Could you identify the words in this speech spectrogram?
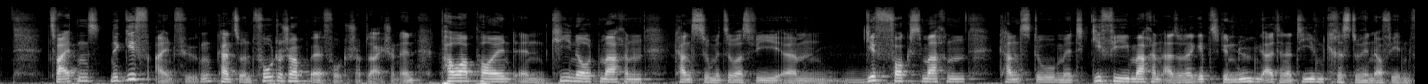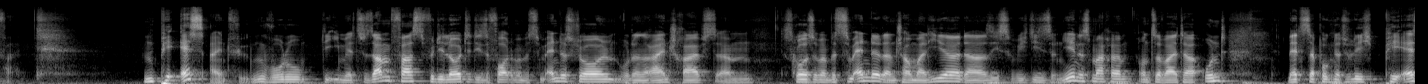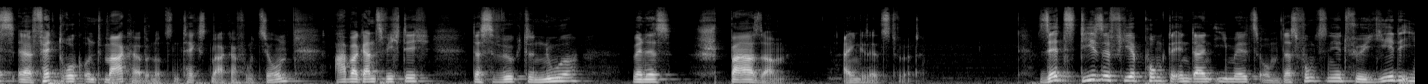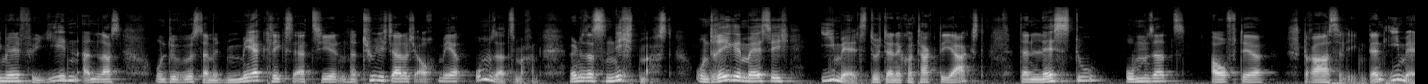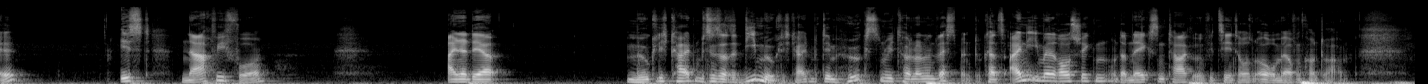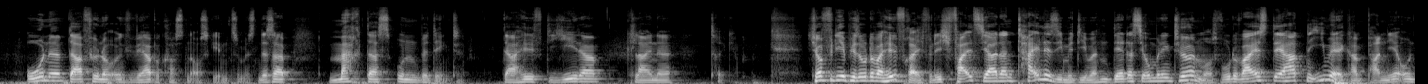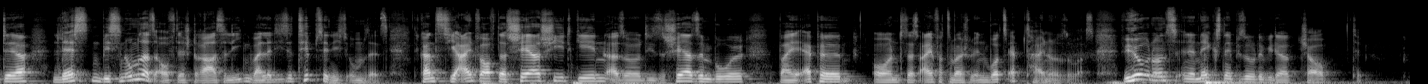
Zweitens, eine GIF einfügen. Kannst du in Photoshop, äh, Photoshop sage ich schon, in PowerPoint, in Keynote machen. Kannst du mit sowas wie ähm, GIF-Fox machen. Kannst du mit Giphy machen. Also da gibt es genügend Alternativen, kriegst du hin auf jeden Fall. Ein PS einfügen, wo du die E-Mail zusammenfasst für die Leute, die sofort immer bis zum Ende scrollen, wo du dann reinschreibst, ähm, scrollst immer bis zum Ende, dann schau mal hier, da siehst du, wie ich dieses und jenes mache und so weiter. Und Letzter Punkt natürlich PS, äh, Fettdruck und Marker benutzen, Textmarkerfunktion. Aber ganz wichtig, das wirkte nur, wenn es sparsam eingesetzt wird. Setz diese vier Punkte in deinen E-Mails um. Das funktioniert für jede E-Mail, für jeden Anlass und du wirst damit mehr Klicks erzielen und natürlich dadurch auch mehr Umsatz machen. Wenn du das nicht machst und regelmäßig E-Mails durch deine Kontakte jagst, dann lässt du Umsatz auf der Straße liegen. Denn E-Mail ist nach wie vor einer der Möglichkeiten, beziehungsweise die Möglichkeit mit dem höchsten Return on Investment. Du kannst eine E-Mail rausschicken und am nächsten Tag irgendwie 10.000 Euro mehr auf dem Konto haben. Ohne dafür noch irgendwie Werbekosten ausgeben zu müssen. Deshalb mach das unbedingt. Da hilft jeder kleine Trick. Ich hoffe, die Episode war hilfreich für dich. Falls ja, dann teile sie mit jemandem, der das ja unbedingt hören muss. Wo du weißt, der hat eine E-Mail-Kampagne und der lässt ein bisschen Umsatz auf der Straße liegen, weil er diese Tipps hier nicht umsetzt. Du kannst hier einfach auf das Share-Sheet gehen, also dieses Share-Symbol bei Apple und das einfach zum Beispiel in WhatsApp teilen oder sowas. Wir hören uns in der nächsten Episode wieder. Ciao, Tim.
